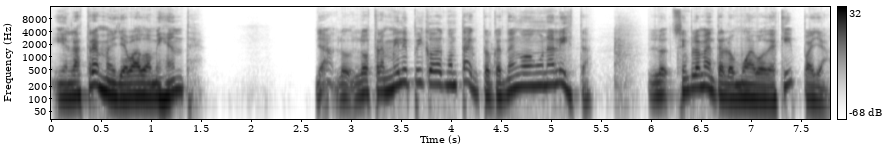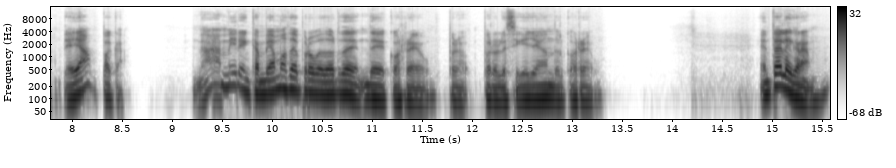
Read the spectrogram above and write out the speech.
y en las tres me he llevado a mi gente. Ya, los, tres mil y pico de contactos que tengo en una lista, simplemente los muevo de aquí para allá, de allá para acá. Ah, miren, cambiamos de proveedor de, correo, pero, pero le sigue llegando el correo. En Telegram,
